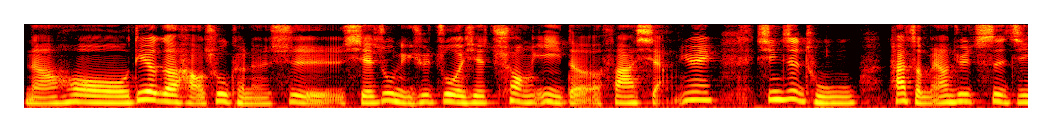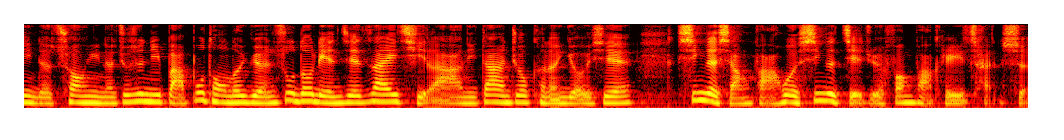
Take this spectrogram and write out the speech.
然后第二个好处可能是协助你去做一些创意的发想，因为心智图它怎么样去刺激你的创意呢？就是你把不同的元素都连接在一起啦，你当然就可能有一些新的想法或者新的解决方法可以产生。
